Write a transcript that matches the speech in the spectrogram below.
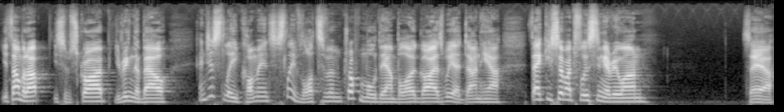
You thumb it up, you subscribe, you ring the bell and just leave comments. Just leave lots of them. Drop them all down below, guys. We are done here. Thank you so much for listening, everyone. See ya.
